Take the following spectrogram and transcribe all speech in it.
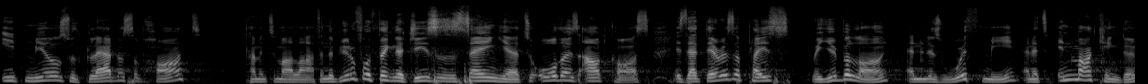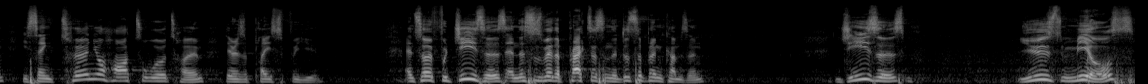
Eat meals with gladness of heart. Come into my life. And the beautiful thing that Jesus is saying here to all those outcasts is that there is a place where you belong and it is with me and it's in my kingdom. He's saying, turn your heart towards home. There is a place for you. And so for Jesus, and this is where the practice and the discipline comes in, Jesus used meals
